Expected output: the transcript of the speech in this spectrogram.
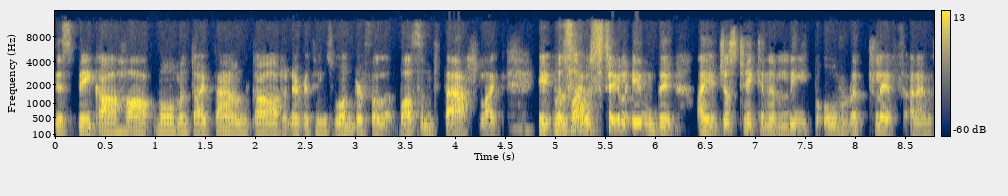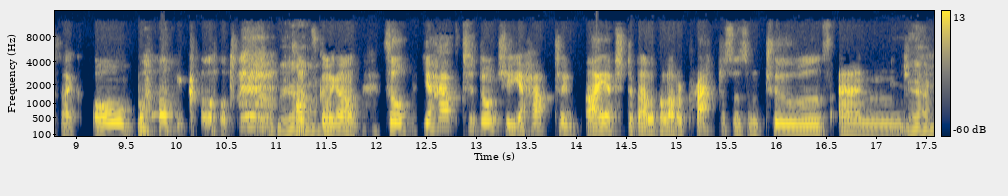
this big aha moment, I found God and everything's wonderful. It wasn't that. Like it was, I was still in the, I had just taken a leap over a cliff and I was like, oh my God, yeah. what's going on? So you have to, don't you? You have to, I had to develop a lot of practices and tools and yeah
